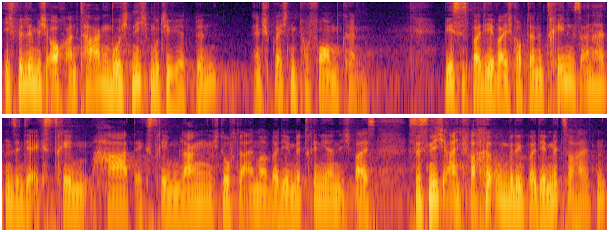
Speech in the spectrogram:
ich will nämlich auch an Tagen, wo ich nicht motiviert bin, entsprechend performen können. Wie ist es bei dir? Weil ich glaube, deine Trainingseinheiten sind ja extrem hart, extrem lang. Ich durfte einmal bei dir mittrainieren. Ich weiß, es ist nicht einfach, unbedingt bei dir mitzuhalten.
